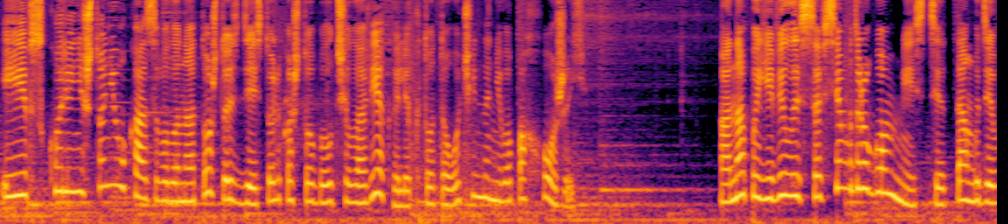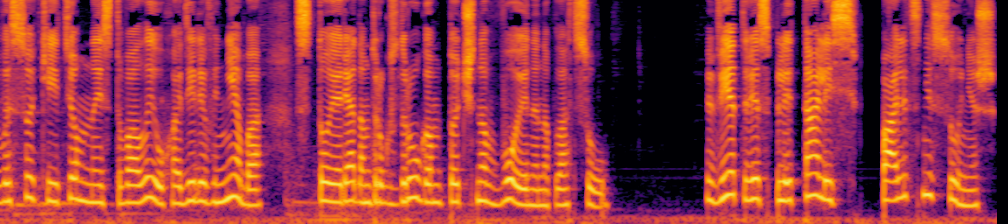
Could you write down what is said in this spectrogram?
и вскоре ничто не указывало на то, что здесь только что был человек или кто-то очень на него похожий. Она появилась совсем в другом месте, там, где высокие темные стволы уходили в небо, стоя рядом друг с другом, точно воины на плацу. Ветви сплетались, палец не сунешь,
